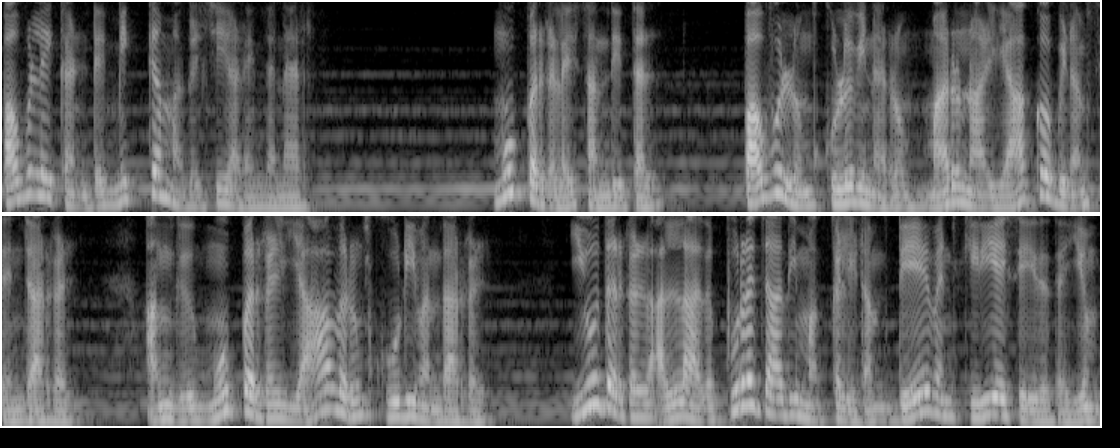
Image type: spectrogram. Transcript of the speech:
பவுலை கண்டு மிக்க மகிழ்ச்சி அடைந்தனர். மூப்பர்களை சந்தித்தல். பவுலும் குழுவினரும் மறுநாள் யாக்கோபிடம் சென்றார்கள். அங்கு மூப்பர்கள் யாவரும் கூடி வந்தார்கள். யூதர்கள் அல்லாத புறஜாதி மக்களிடம் தேவன் கிரியை செய்ததையும்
